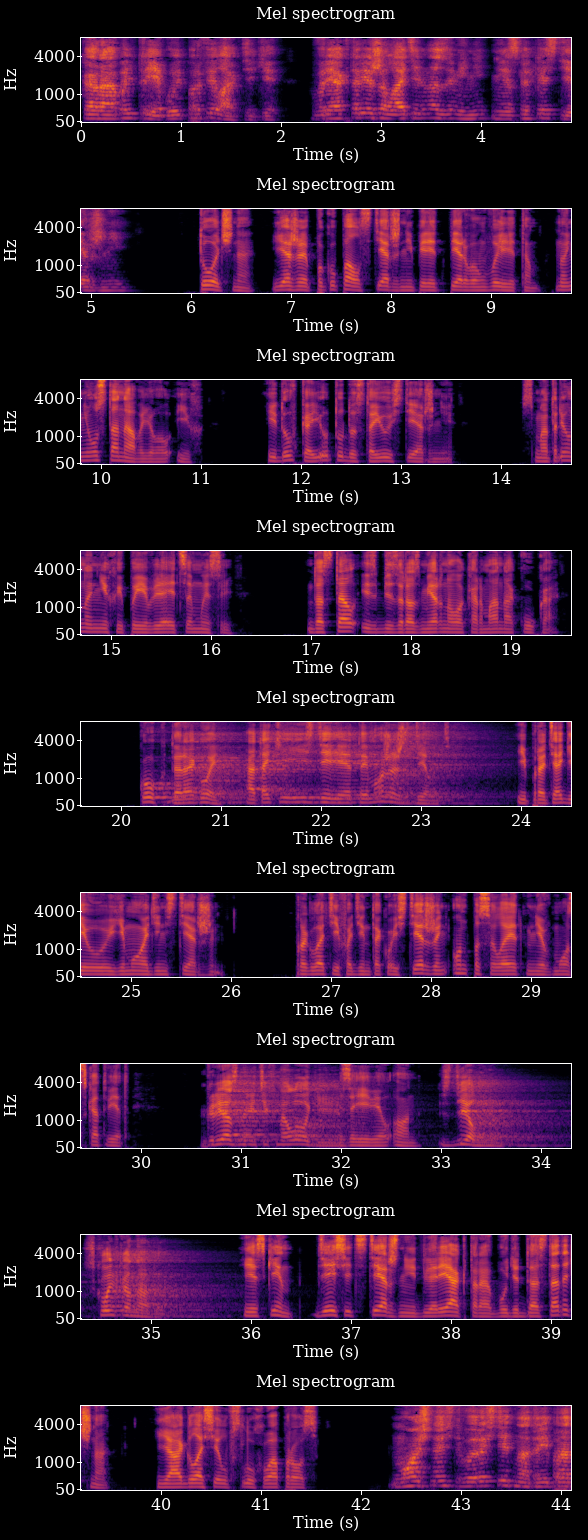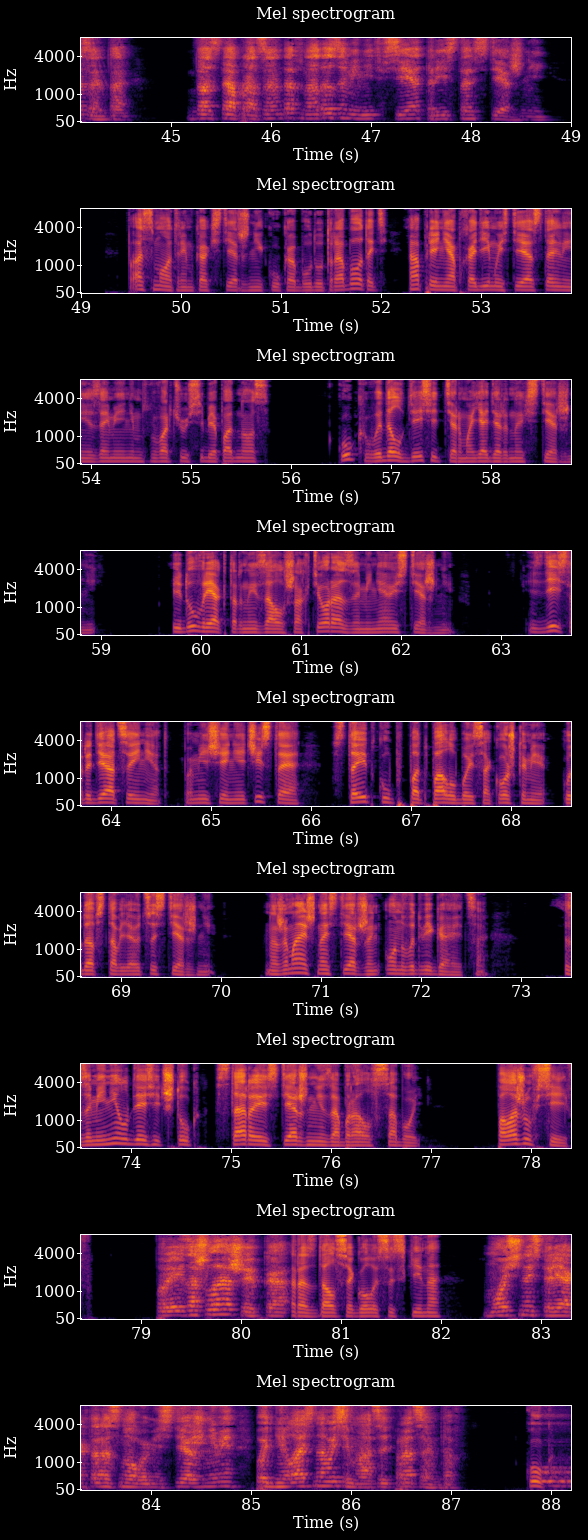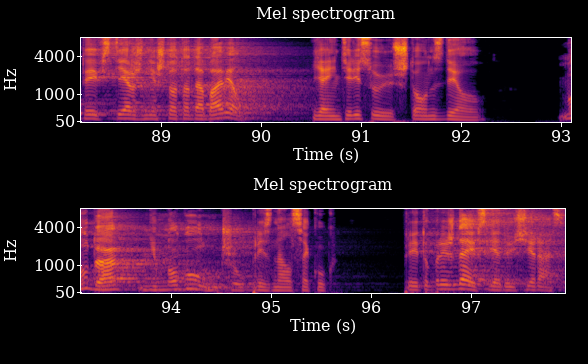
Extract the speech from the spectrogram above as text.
Корабль требует профилактики. В реакторе желательно заменить несколько стержней. Точно, я же покупал стержни перед первым вылетом, но не устанавливал их. Иду в каюту, достаю стержни. Смотрю на них и появляется мысль. Достал из безразмерного кармана Кука. «Кук, дорогой, а такие изделия ты можешь сделать?» И протягиваю ему один стержень. Проглотив один такой стержень, он посылает мне в мозг ответ. «Грязные технологии», — заявил он. «Сделаем. Сколько надо?» «Искин, 10 стержней для реактора будет достаточно?» Я огласил вслух вопрос. «Мощность вырастет на 3%. До 100% надо заменить все 300 стержней». Посмотрим, как стержни Кука будут работать, а при необходимости и остальные заменим, ворчу себе под нос. Кук выдал 10 термоядерных стержней. Иду в реакторный зал шахтера, заменяю стержни. Здесь радиации нет, помещение чистое, стоит куб под палубой с окошками, куда вставляются стержни. Нажимаешь на стержень, он выдвигается. Заменил 10 штук, старые стержни забрал с собой. Положу в сейф. «Произошла ошибка», — раздался голос из кино. Мощность реактора с новыми стержнями поднялась на 18%. «Кук, ты в стержни что-то добавил?» Я интересуюсь, что он сделал. «Ну да, немного улучшил», — признался Кук. «Предупреждай в следующий раз».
